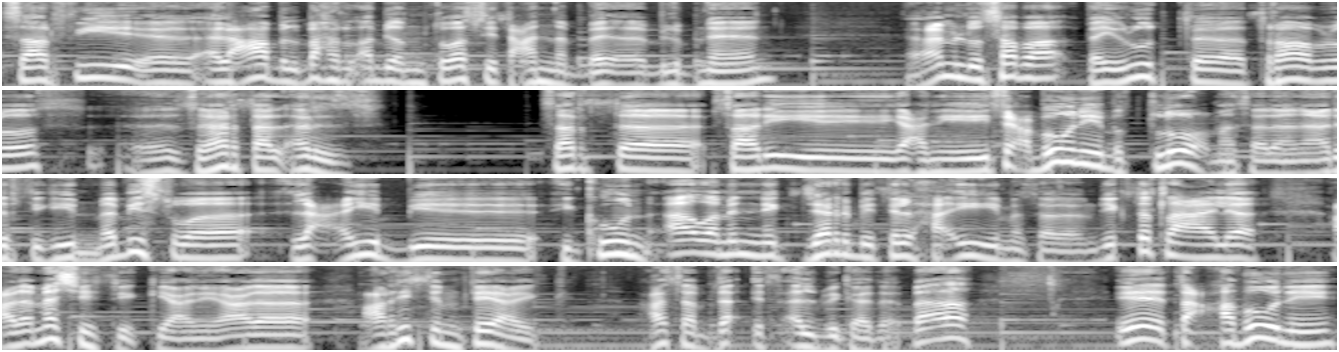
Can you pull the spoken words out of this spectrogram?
صار في آه، ألعاب البحر الأبيض المتوسط عنا بلبنان. عملوا سبق بيروت آه، طرابلس آه، صغيرة الأرز. صرت صار يعني يتعبوني بالطلوع مثلا عرفت كيف؟ ما بيسوى لعيب يكون أقوى منك جربي تلحقيه مثلا. بدك تطلع على على مشيتك يعني على على الريتم تاعك حسب دقة قلبك هذا. بقى إيه تعبوني.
